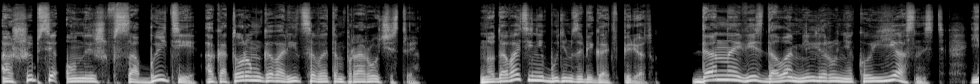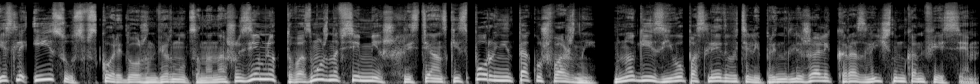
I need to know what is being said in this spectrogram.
Ошибся он лишь в событии, о котором говорится в этом пророчестве. Но давайте не будем забегать вперед. Данная весть дала Миллеру некую ясность. Если Иисус вскоре должен вернуться на нашу землю, то, возможно, все межхристианские споры не так уж важны. Многие из его последователей принадлежали к различным конфессиям.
